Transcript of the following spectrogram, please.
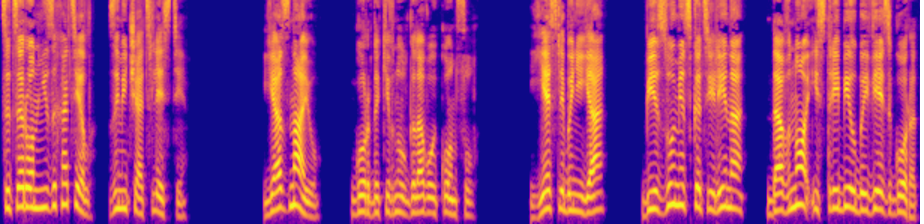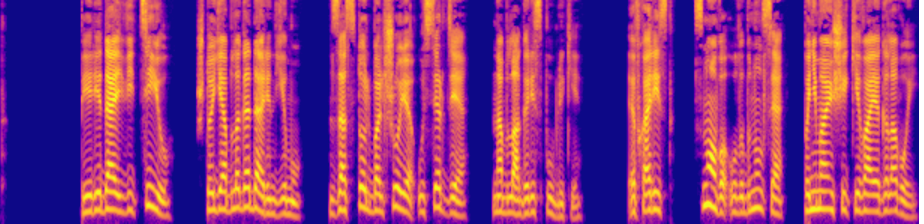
Цицерон не захотел замечать лести. «Я знаю», — гордо кивнул головой консул. «Если бы не я, безумец Кателина давно истребил бы весь город. Передай Витию, что я благодарен ему за столь большое усердие на благо республики. Эвхарист снова улыбнулся, понимающий, кивая головой.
